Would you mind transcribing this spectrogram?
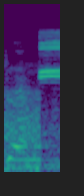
Jamie.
